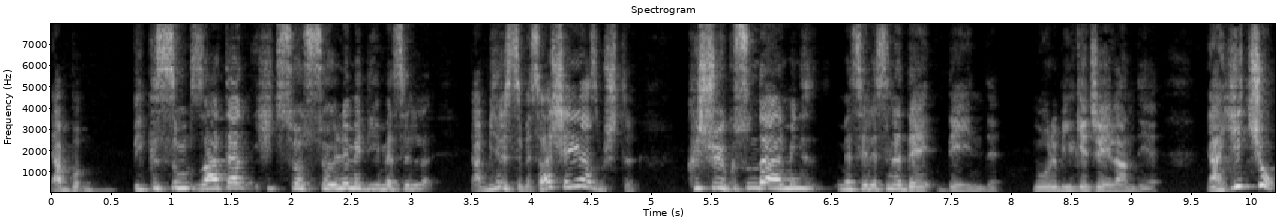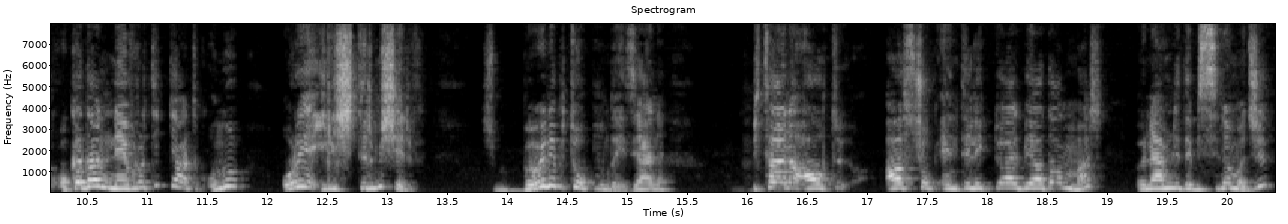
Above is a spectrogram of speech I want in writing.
Ya bir kısım zaten hiç söz söylemediği mesele ya birisi mesela şey yazmıştı. Kış uykusunda Ermeni meselesine de değindi. Nuri Bilge Ceylan diye. Ya hiç yok. O kadar nevrotik ki artık onu oraya iliştirmiş herif. Şimdi böyle bir toplumdayız. Yani bir tane altı, az çok entelektüel bir adam var. Önemli de bir sinemacı.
